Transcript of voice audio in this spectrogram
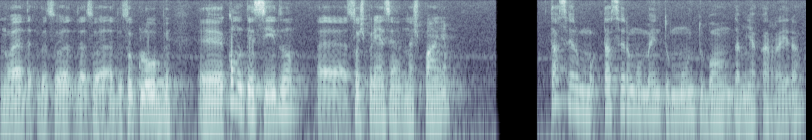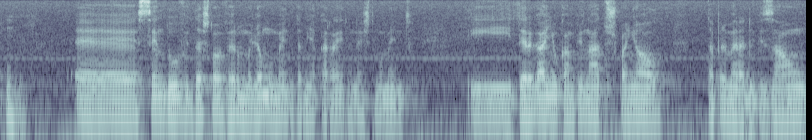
não é, da sua, da sua, do seu clube. Eh, como tem sido a sua experiência na Espanha? Está a ser, tá a ser um momento muito bom da minha carreira. Uhum. É, sem dúvida, estou a ver o melhor momento da minha carreira neste momento. E ter ganho o campeonato espanhol da primeira divisão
